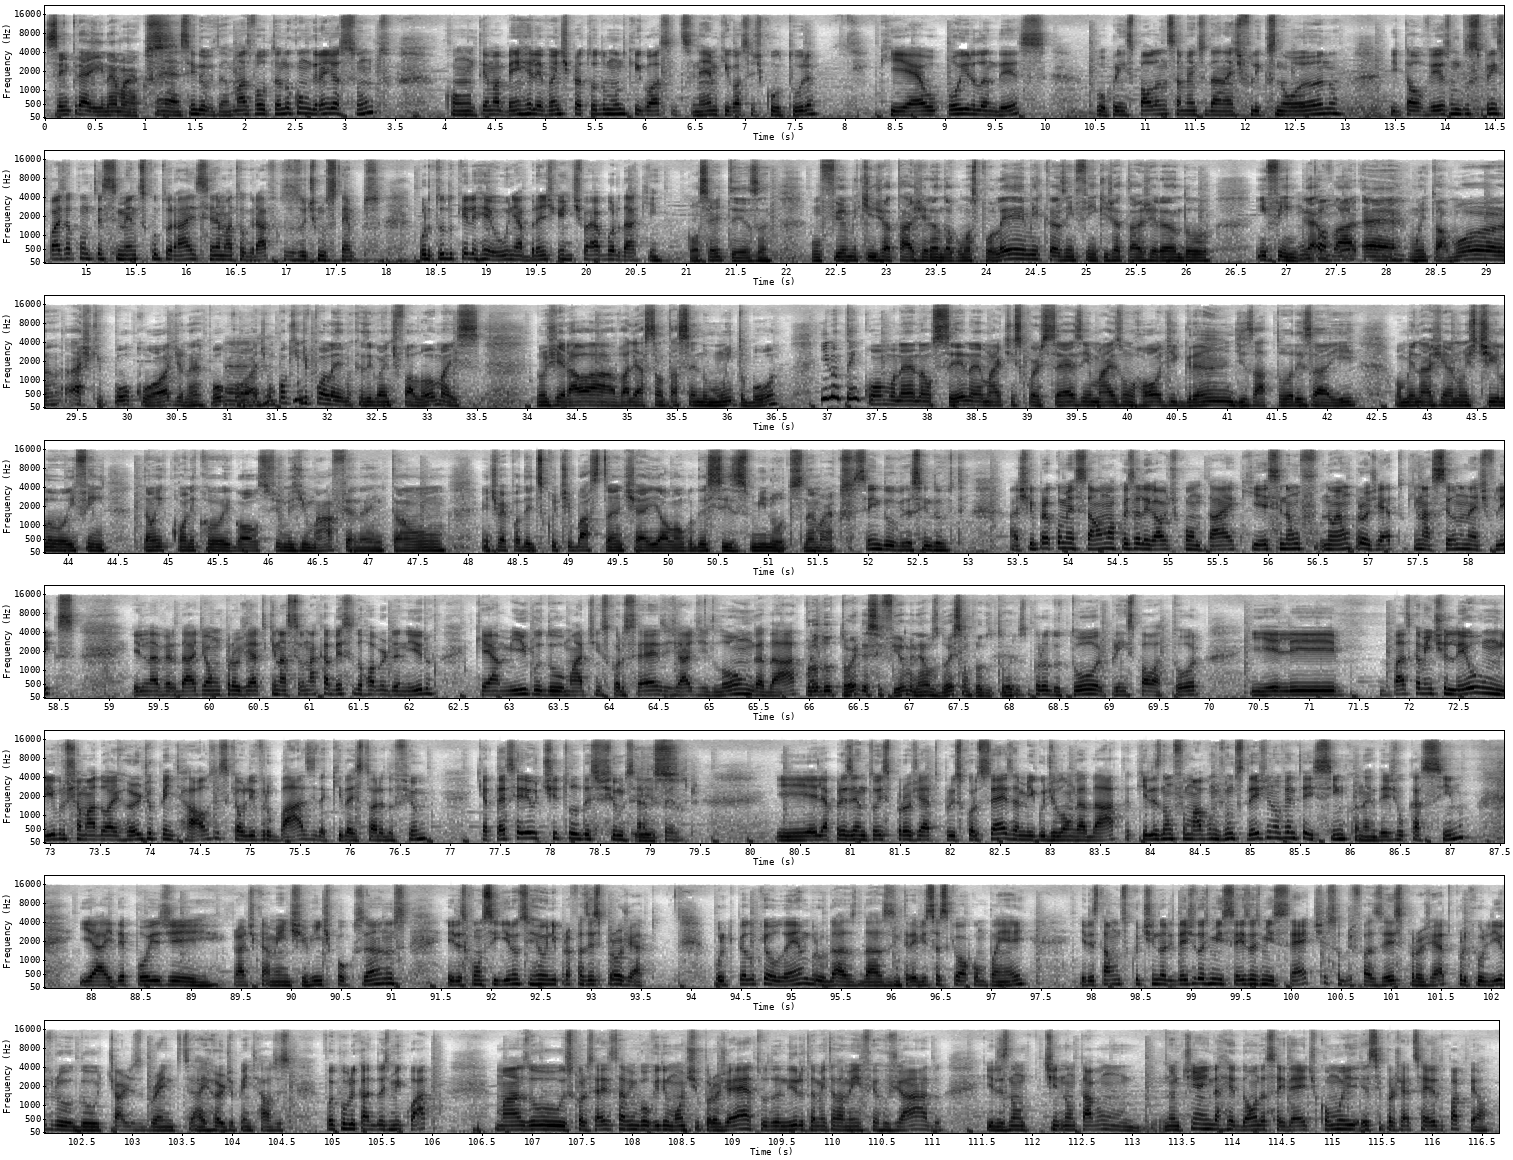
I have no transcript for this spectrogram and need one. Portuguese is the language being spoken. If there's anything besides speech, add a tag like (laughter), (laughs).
sempre aí, né, Marcos? É, sem dúvida. Mas voltando com um grande assunto, com um tema bem relevante para todo mundo que gosta de cinema, que gosta de cultura, que é o O Irlandês, o principal lançamento da Netflix no ano e talvez um dos principais acontecimentos culturais e cinematográficos dos últimos tempos, por tudo que ele reúne, abrange que a gente vai abordar aqui. Com certeza. Um filme que já tá gerando algumas polêmicas, enfim, que já tá gerando, enfim, Muito amor é, né? muito amor, acho que pouco ódio, né? Pouco É. ódio, um pouquinho de polêmicas, igual a gente falou, mas no geral a avaliação tá sendo muito boa. E não tem como, né, não ser, né, Martin Scorsese e mais um hall de grandes atores aí, homenageando um estilo, enfim, tão icônico igual os filmes de máfia, né? Então, a gente vai poder discutir bastante aí ao longo desses minutos, né, Marcos? Sem dúvida, sem dúvida. Acho que para começar, uma coisa legal de contar é que esse não, não é um projeto que nasceu na Netflix. Ele, na verdade, é um projeto que nasceu na cabeça do Robert De Niro, que é amigo do Martin Scorsese já de longa data. Produtor desse filme, né? Os dois são produtores. produtor, principal ator, e ele basicamente leu um livro chamado I Heard You Paint Houses, que é o livro base daqui da história do filme, que até seria o título desse filme, certo, Isso. Pedro? E ele apresentou esse projeto pro Scorsese, amigo de longa data, que eles não filmavam juntos desde 95, né? Desde o Cassino. E aí depois de praticamente 20 e poucos anos, eles conseguiram se reunir para fazer esse projeto. Porque pelo que eu lembro das, das entrevistas que eu acompanhei, eles estavam discutindo ali desde 2006, 2007 sobre fazer esse projeto, porque o livro do Charles Brandt, I Heard You Paint Houses, foi publicado em 2004, mas o Scorsese estava envolvido em um monte de projeto, o Danilo também estava meio enferrujado, e eles não não estavam, não tinha ainda redonda essa ideia de como esse projeto sairia do papel.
